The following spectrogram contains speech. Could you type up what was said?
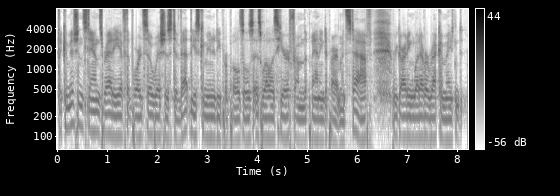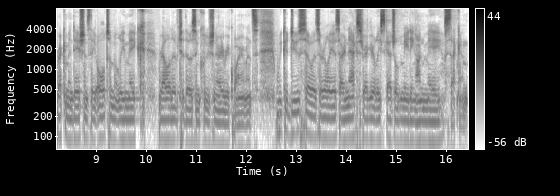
The commission stands ready, if the board so wishes, to vet these community proposals as well as hear from the planning department staff regarding whatever recommend- recommendations they ultimately make relative to those inclusionary requirements. We could do so as early as our next regularly scheduled meeting on May 2nd.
